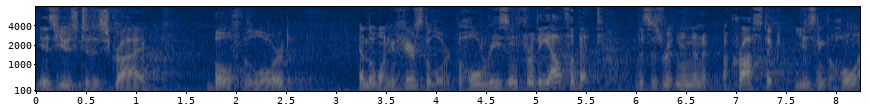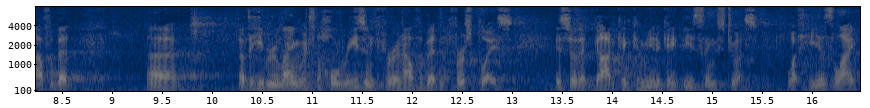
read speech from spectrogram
is used to describe both the Lord and the one who fears the Lord. The whole reason for the alphabet. This is written in an acrostic using the whole alphabet uh, of the Hebrew language. The whole reason for an alphabet in the first place is so that God can communicate these things to us what He is like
